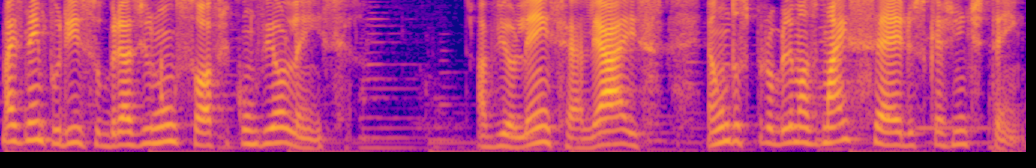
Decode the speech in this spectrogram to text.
Mas nem por isso o Brasil não sofre com violência. A violência, aliás, é um dos problemas mais sérios que a gente tem.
